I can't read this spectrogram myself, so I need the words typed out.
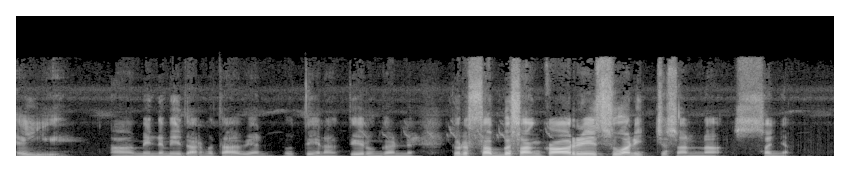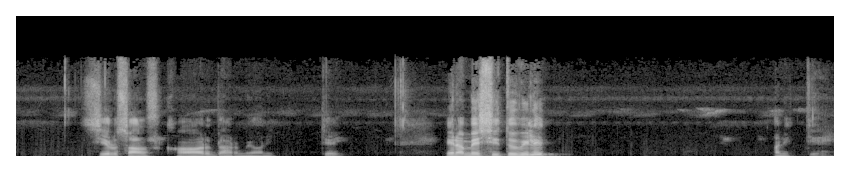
ඇයි ඒ? ආ මෙන්න මේ ධර්මතාවයන් උත් එහෙනම් තේරුම් ගන්න. ඒතර සබ්බ සංකාරේසු අනිච්ච සන්නා සංඥා. සියලු සංස්කාර ධර්ම අනිත්‍යයි. එහෙනම් මේ සිතුවිලි අනිත්‍යයි.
